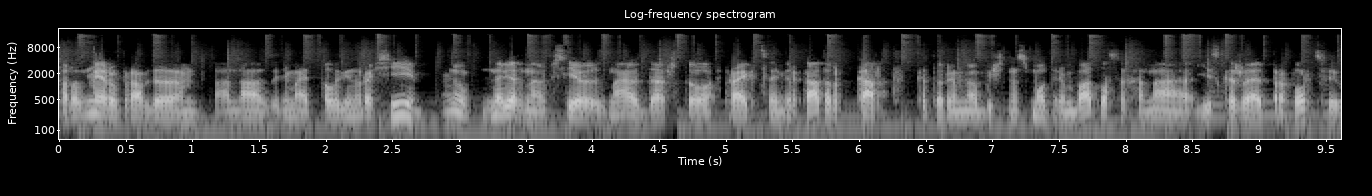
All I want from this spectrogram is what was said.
по размеру, правда, она занимает половину России, ну, наверное, все знают, да, что проекция Меркатор, карт, которые мы обычно смотрим в атласах, она искажает пропорции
